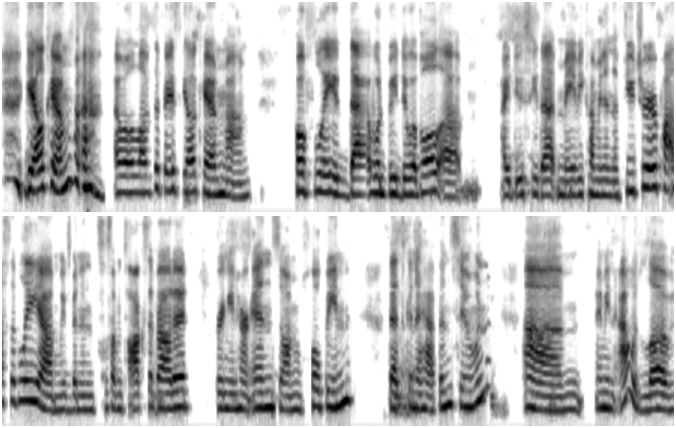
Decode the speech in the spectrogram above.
Gail Kim. I would love to face Gail Kim. Um, hopefully that would be doable. Um, I do see that maybe coming in the future, possibly. Um, we've been in some talks about it, bringing her in. So I'm hoping that's going to happen soon. Um, I mean, I would love,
